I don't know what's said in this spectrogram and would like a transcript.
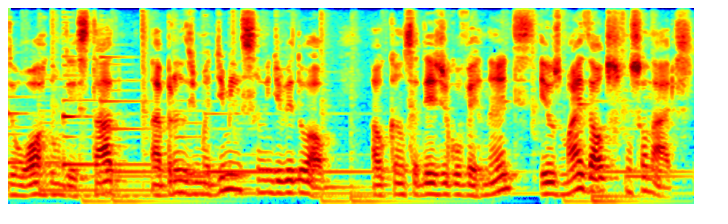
do órgão de Estado abrange uma dimensão individual, alcança desde governantes e os mais altos funcionários,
